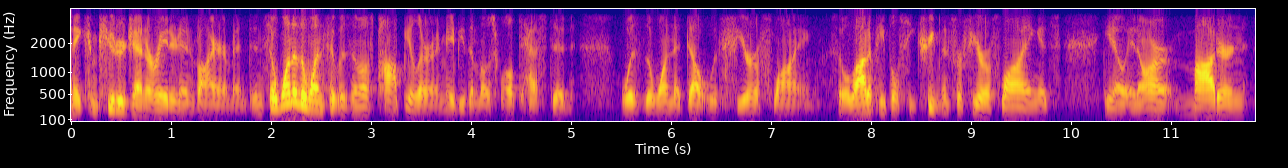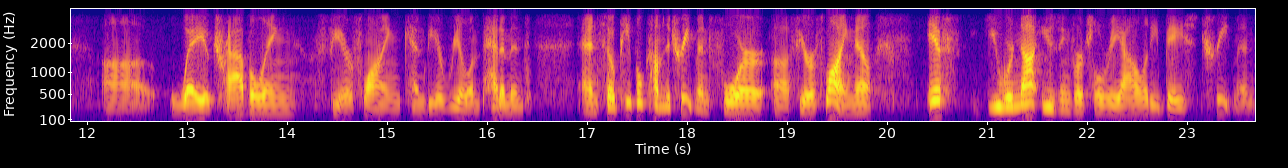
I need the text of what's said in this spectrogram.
in a computer generated environment. And so one of the ones that was the most popular and maybe the most well tested was the one that dealt with fear of flying. So a lot of people seek treatment for fear of flying. It's, you know, in our modern uh, way of traveling, fear of flying can be a real impediment. And so people come to treatment for uh, fear of flying. Now, if you were not using virtual reality based treatment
